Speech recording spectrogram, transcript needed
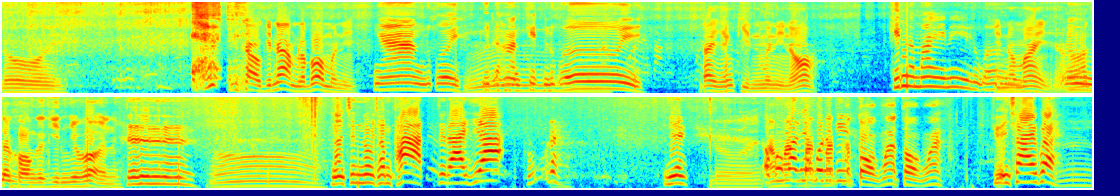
โดยกินข้าวกินน้ำแล้วบ่มื้อนี้ย่างลูกเอ้ยอืมคืออาหารกินลูกเอ้ยได้หยังกินมื้อนี้เนาะกินทำไมนี่ลูกเอ้ยกินหน่อไม้เออ๋ออเจ้าของก็กินอยู่บ่อันนี้เอออ๋อ นั่นฉันโนชัมพาดจะได้ยะทุกเด้อเนี่ยโดยเอาเอาพวกมัดมันยัมังดบ่ได้มัดกินเอาตอกมาตอกมาช่วยชายไปเออ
